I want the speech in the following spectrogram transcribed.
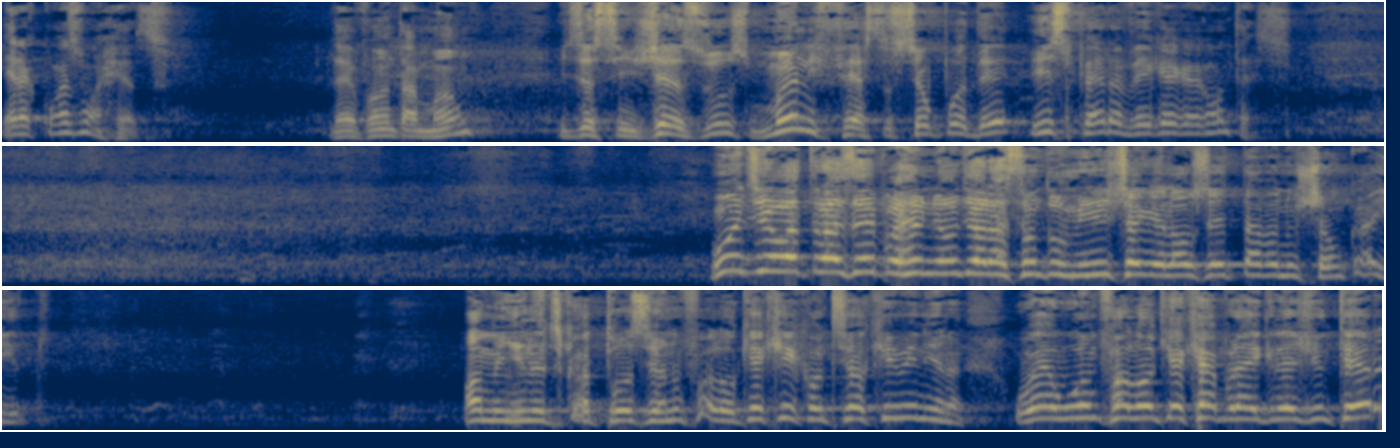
Era quase uma reza. Levanta a mão e diz assim: Jesus, manifesta o seu poder e espera ver o que, é que acontece. Um dia eu atrasei para a reunião de oração dormindo e cheguei lá, o jeito estava no chão caído. Uma menina de 14 anos falou: O que, é que aconteceu aqui, menina? É, o homem falou que ia quebrar a igreja inteira.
